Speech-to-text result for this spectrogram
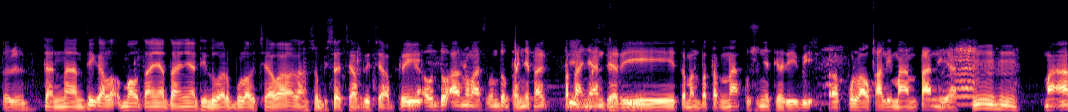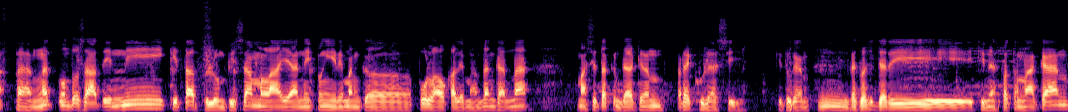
Betul. dan nanti kalau mau tanya-tanya di luar Pulau Jawa langsung bisa japri-japri. Ya, untuk anu Mas, untuk banyak banget pertanyaan dari teman peternak khususnya dari eh, Pulau Kalimantan ya. Mhm. Maaf banget untuk saat ini kita belum bisa melayani pengiriman ke Pulau Kalimantan karena masih terkendala dengan regulasi, gitu kan. Hmm. Regulasi dari Dinas Peternakan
